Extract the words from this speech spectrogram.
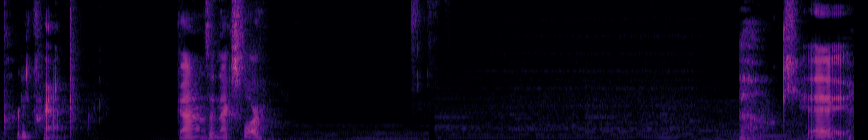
Pretty crap. Got on to the next floor. Okay.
